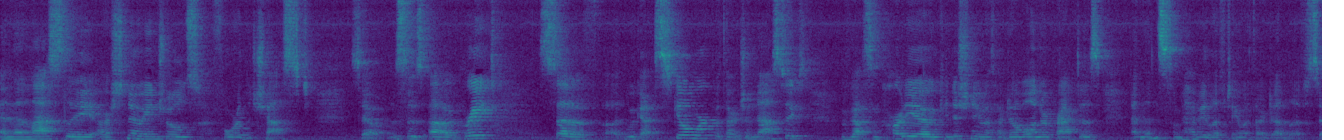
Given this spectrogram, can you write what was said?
and then lastly, our snow angels for the chest. So this is a great set of, uh, we've got skill work with our gymnastics, we've got some cardio and conditioning with our double under practice, and then some heavy lifting with our deadlifts. So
